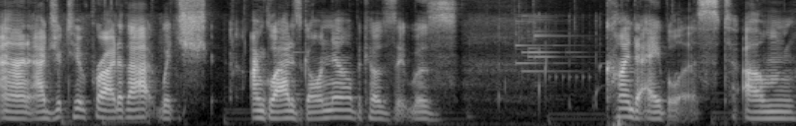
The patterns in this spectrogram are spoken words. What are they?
an adjective prior to that, which I'm glad is gone now because it was kind of ableist. Um,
